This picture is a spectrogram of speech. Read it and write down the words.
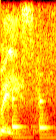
base.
